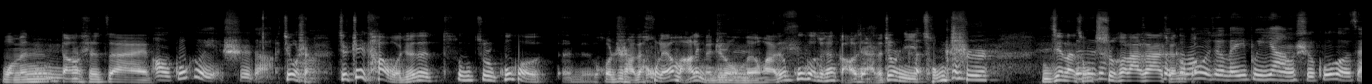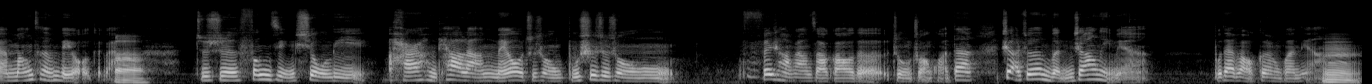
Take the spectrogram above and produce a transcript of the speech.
我们当时在哦，Google 也是的，就是嗯。就这套，我觉得就就是 Google 呃，或者至少在互联网里面这种文化，就是 Google 最先搞起来的，就是你从吃，你进来从吃喝拉撒可可能我觉得唯一不一样是 Google 在 Mountain View，对吧？嗯，就是风景秀丽，还是很漂亮，没有这种不是这种非常非常糟糕的这种状况。但至少这篇文章里面，不代表我个人观点啊，嗯，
